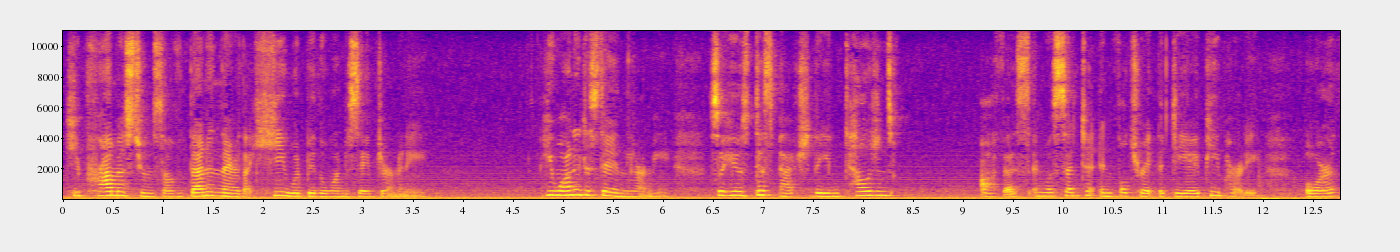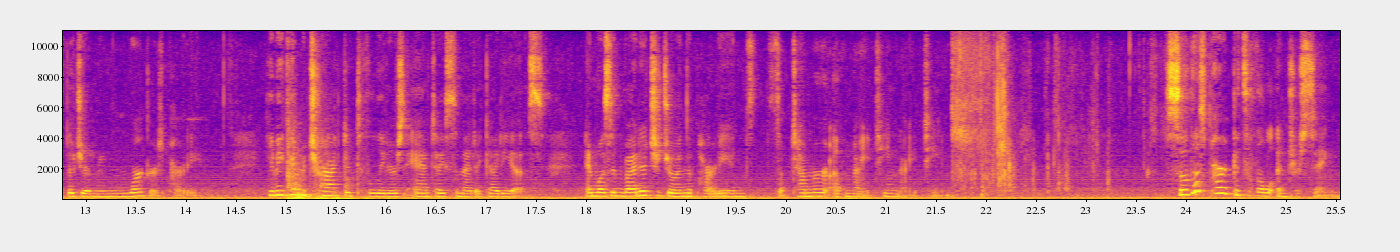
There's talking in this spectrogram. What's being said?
He promised to himself then and there that he would be the one to save Germany. He wanted to stay in the army, so he was dispatched to the intelligence office and was sent to infiltrate the DAP party, or the German Workers' Party. He became attracted to the leader's anti Semitic ideas and was invited to join the party in September of 1919. So this part gets a little interesting.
